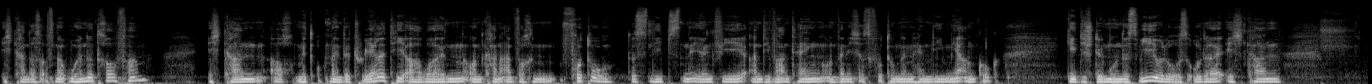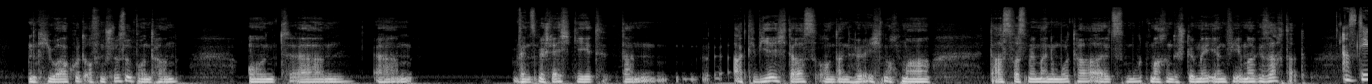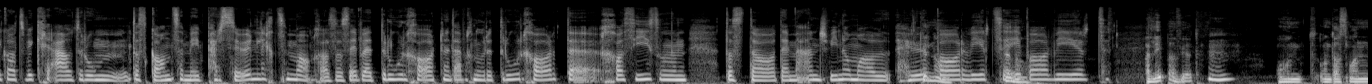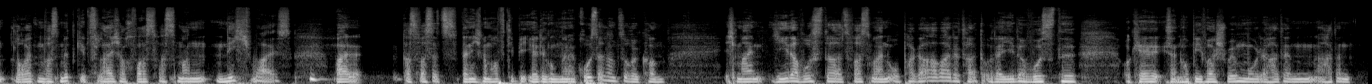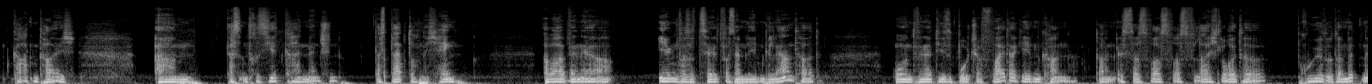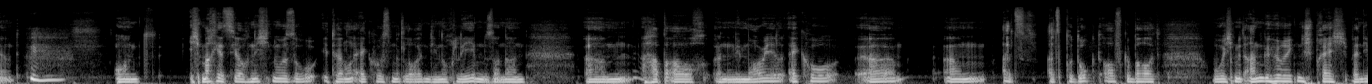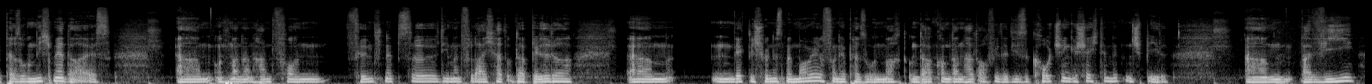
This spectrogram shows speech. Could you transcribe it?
Ich kann das auf einer Urne drauf haben. Ich kann auch mit Augmented Reality arbeiten und kann einfach ein Foto des Liebsten irgendwie an die Wand hängen und wenn ich das Foto mit dem Handy mir angucke, geht die Stimme und das Video los. Oder ich kann einen QR-Code auf dem Schlüsselbund haben und ähm, ähm, wenn es mir schlecht geht, dann aktiviere ich das und dann höre ich nochmal das, was mir meine Mutter als mutmachende Stimme irgendwie immer gesagt hat. Also dir geht es wirklich auch darum, das Ganze mehr persönlich zu machen. Also dass eben eine Trauerkarte nicht einfach nur eine Trauerkarte kann sein, sondern dass da der Mensch wie nochmal hörbar genau. wird, genau. sehbar genau. wird. Erlebbar wird. Mhm. Und, und dass man Leuten was mitgibt, vielleicht auch was, was man nicht weiß. Mhm. Weil das, was jetzt, wenn ich nochmal auf die Beerdigung meiner Großeltern zurückkomme, ich meine, jeder wusste, als was mein Opa gearbeitet hat. Oder jeder wusste, okay, sein Hobby war Schwimmen oder hat einen, hat einen Gartenteich. Ähm, das interessiert keinen Menschen. Das bleibt doch nicht hängen. Aber wenn er irgendwas erzählt, was er im Leben gelernt hat, und wenn er diese Botschaft weitergeben kann, dann ist das was, was vielleicht Leute berührt oder mitnimmt. Mhm. Und ich mache jetzt ja auch nicht nur so Eternal Echoes mit Leuten, die noch leben, sondern ähm, habe auch ein Memorial Echo äh, ähm, als, als Produkt aufgebaut, wo ich mit Angehörigen spreche, wenn die Person nicht mehr da ist. Ähm, und man anhand von Filmschnipsel, die man vielleicht hat oder Bilder, ähm, ein wirklich schönes Memorial von der Person macht. Und da kommt dann halt auch wieder diese Coaching-Geschichte mit ins Spiel. Ähm, weil wie,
